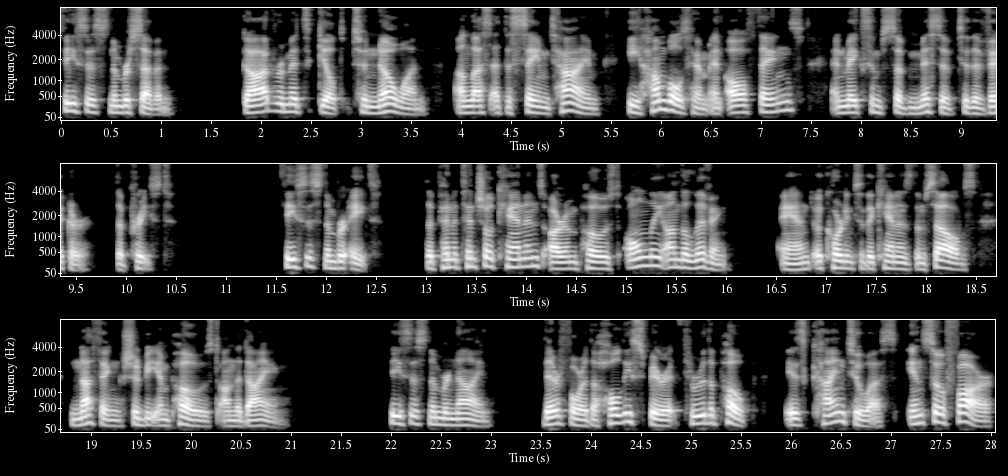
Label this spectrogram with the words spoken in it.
Thesis number seven God remits guilt to no one unless at the same time he humbles him in all things and makes him submissive to the vicar, the priest. Thesis number eight The penitential canons are imposed only on the living, and, according to the canons themselves, nothing should be imposed on the dying. Thesis number nine Therefore, the Holy Spirit, through the Pope, is kind to us insofar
